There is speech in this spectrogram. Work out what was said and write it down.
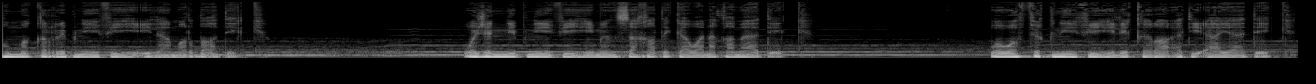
اللهم قربني فيه إلى مرضاتك. وجنبني فيه من سخطك ونقماتك. ووفقني فيه لقراءة آياتك.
